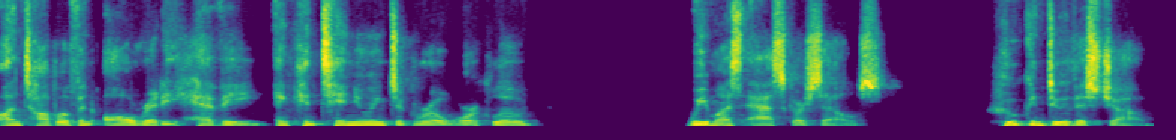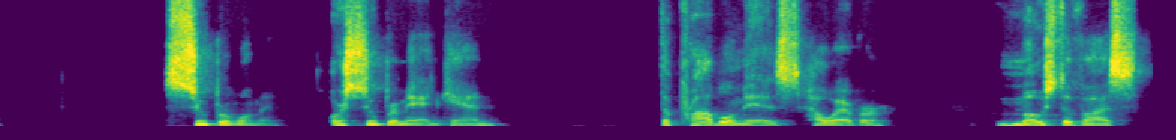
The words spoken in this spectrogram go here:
on top of an already heavy and continuing to grow workload, we must ask ourselves who can do this job? Superwoman or Superman can. The problem is, however, most of us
